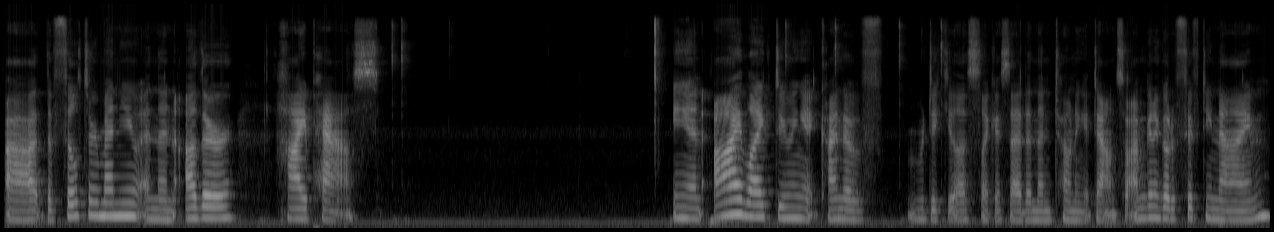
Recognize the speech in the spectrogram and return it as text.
uh, the filter menu and then other high pass. And I like doing it kind of ridiculous, like I said, and then toning it down. So I'm going to go to 59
